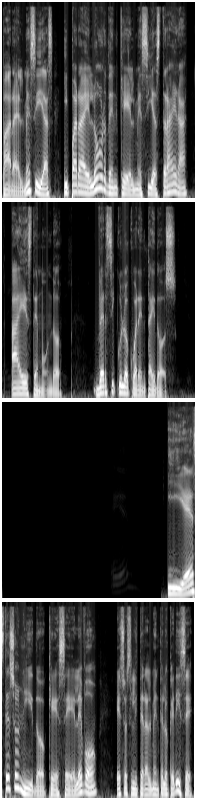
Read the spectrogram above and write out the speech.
Para el Mesías y para el orden que el Mesías traerá a este mundo. Versículo 42. Y este sonido que se elevó, eso es literalmente lo que dice,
